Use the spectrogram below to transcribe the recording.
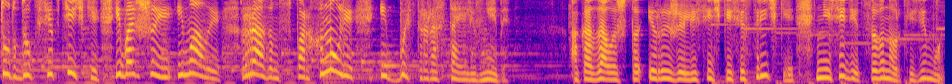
Тут вдруг все птички, и большие, и малые, разом спорхнули и быстро растаяли в небе. Оказалось, что и рыжие лисички-сестрички не сидится в норке зимой.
